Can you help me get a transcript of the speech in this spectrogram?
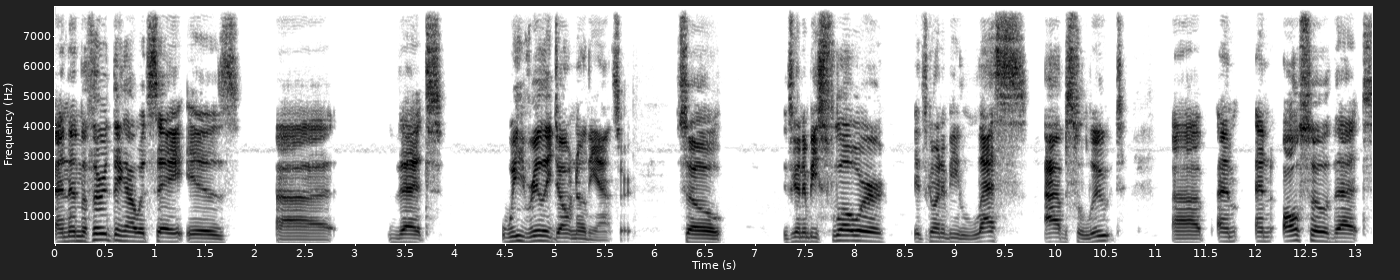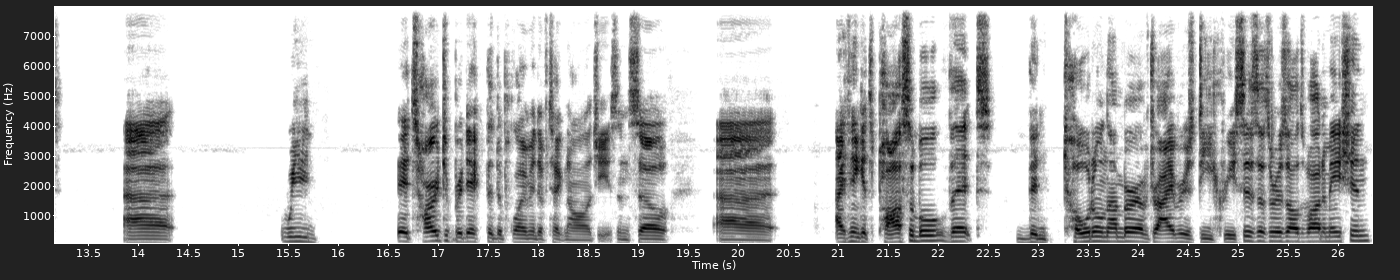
and then the third thing I would say is uh, that we really don't know the answer. So it's going to be slower. It's going to be less absolute, uh, and and also that uh, we it's hard to predict the deployment of technologies, and so uh, I think it's possible that the total number of drivers decreases as a result of automation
